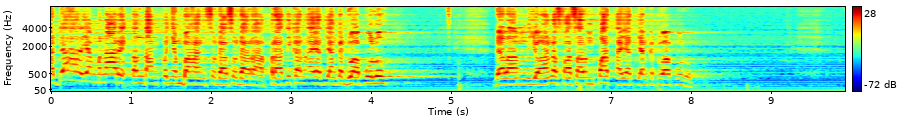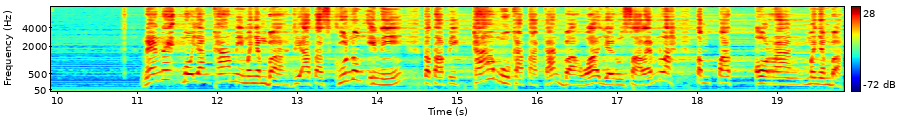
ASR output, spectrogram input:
Ada hal yang menarik tentang penyembahan saudara-saudara. Perhatikan ayat yang ke-20 dalam Yohanes pasal 4 ayat yang ke-20. Nenek moyang kami menyembah di atas gunung ini, tetapi kamu katakan bahwa Yerusalemlah tempat orang menyembah.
